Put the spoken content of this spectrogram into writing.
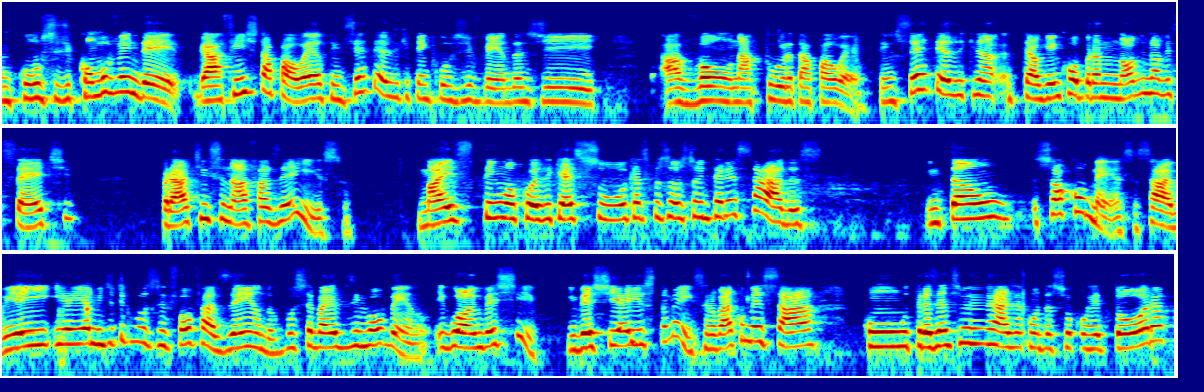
um curso de como vender garrafinha de Tupperware, eu tenho certeza que tem curso de vendas de Avon, Natura, Tupperware. Tenho certeza que tem alguém cobrando 997 para te ensinar a fazer isso. Mas tem uma coisa que é sua que as pessoas estão interessadas. Então, só começa, sabe? E aí, e aí, à medida que você for fazendo, você vai desenvolvendo. Igual investir. Investir é isso também. Você não vai começar com 300 mil reais na conta da sua corretora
